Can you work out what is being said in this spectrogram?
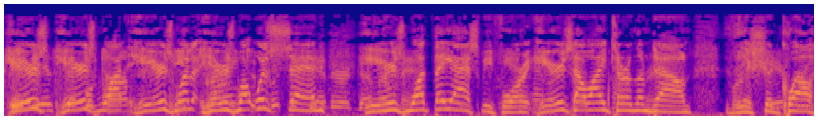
Here's here's what here's what here's what was said. Here's what they asked me for. Here's how I turn them down. This should qual.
